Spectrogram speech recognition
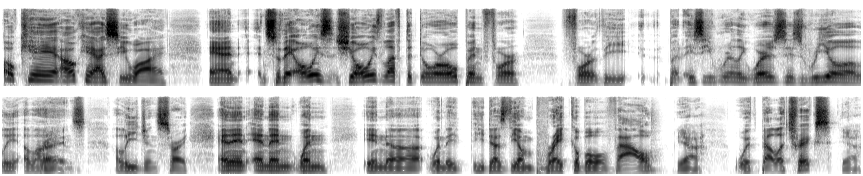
okay, okay, I see why, and and so they always, she always left the door open for for the, but is he really? Where's his real alliance? Allegiance, sorry, and then and then when in uh when they he does the unbreakable vow Yeah, with Bellatrix, yeah,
